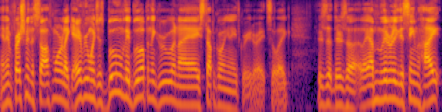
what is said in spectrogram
and then freshman to sophomore, like everyone just boom, they blew up and they grew, and I stopped growing in eighth grade. Right, so like there's a there's a like, I'm literally the same height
